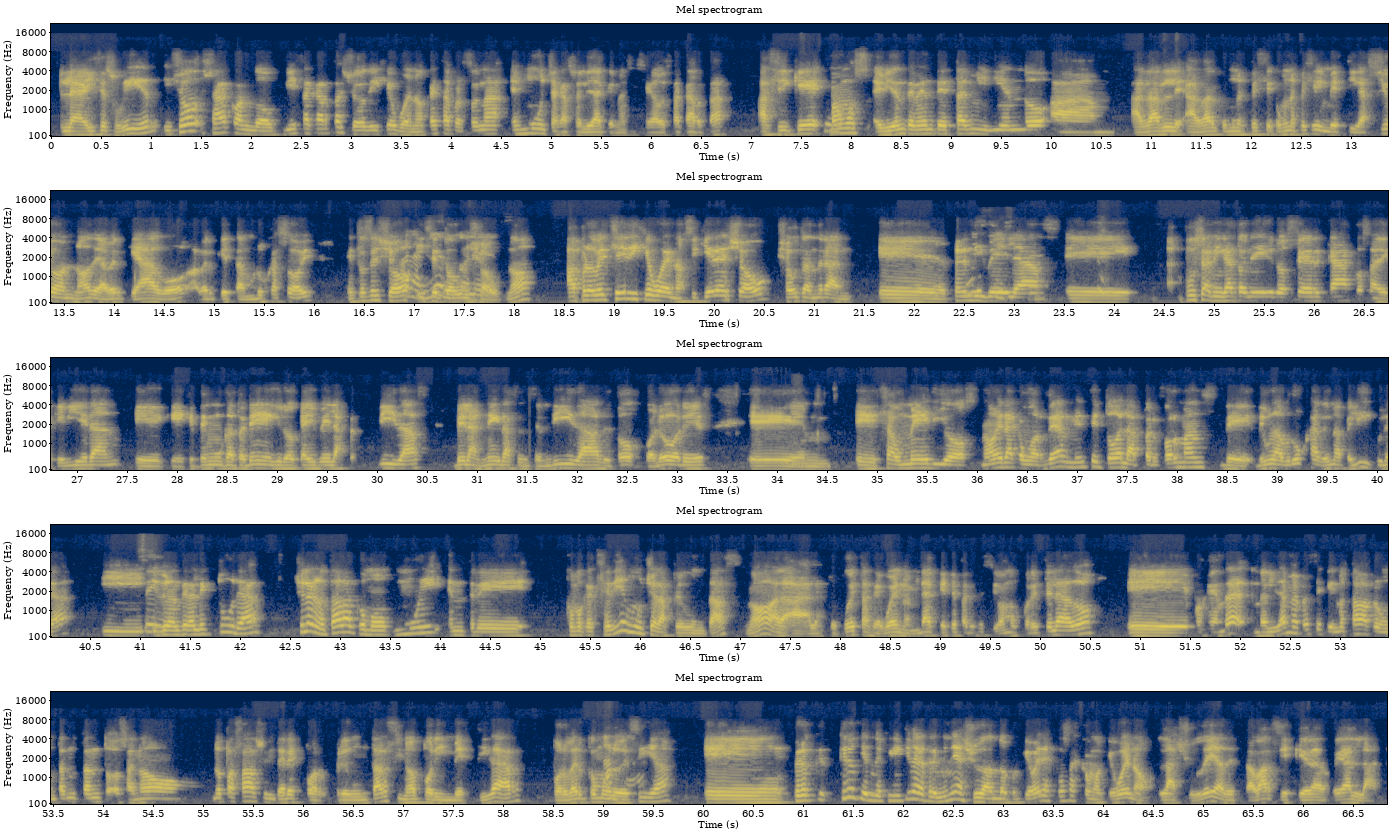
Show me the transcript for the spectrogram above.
la hice subir y yo ya cuando vi esta carta yo dije, bueno, que esta persona es mucha casualidad que me haya llegado esta carta, así que vamos, evidentemente están viniendo a, a, darle, a dar como una especie, como una especie de investigación, ¿no? De a ver qué hago, a ver qué tan bruja soy. Entonces yo hice todo un show, ¿no? Aproveché y dije, bueno, si quieren show, show tendrán. Eh, prendí velas, eh, puse a mi gato negro cerca, cosa de que vieran que, que, tengo un gato negro, que hay velas velas negras encendidas de todos colores, eh, eh, saumerios, ¿no? Era como realmente toda la performance de, una bruja de una película. Y, durante la lectura yo la notaba como muy entre, como que accedía mucho a las preguntas, ¿no? A, las propuestas de, bueno, mira, ¿qué te parece si vamos por este lado? Eh, porque en, realidad me parece que no estaba preguntando tanto, o sea, no, no pasaba su interés por preguntar, sino por investigar, por ver cómo lo decía Eh, pero creo que en definitiva la terminé ayudando, porque varias cosas como que, bueno, la ayudé a destabar si es que era real las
